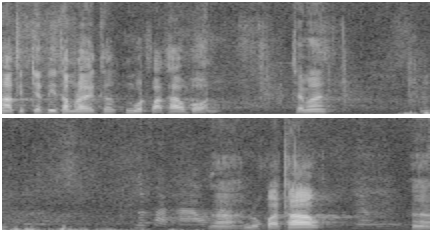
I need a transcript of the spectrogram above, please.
ห้าสิบเจ็ดนี่ทำอะไรก็นวดฝ่าเท้าก่อน ใช่ไหมนวดฝ่าเท้าอ่านวดฝ่าเท้าแนวหนึ่งอ่า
